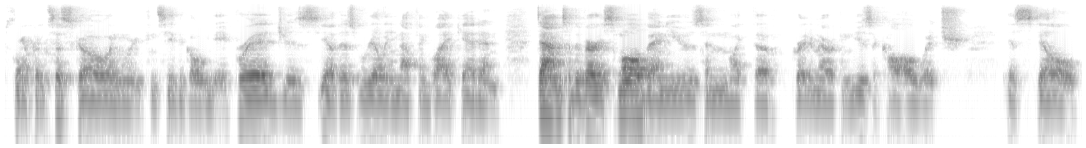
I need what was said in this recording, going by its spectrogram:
San Francisco and where you can see the Golden Gate Bridge is, you know, there's really nothing like it. And down to the very small venues and like the Great American Music Hall, which is still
